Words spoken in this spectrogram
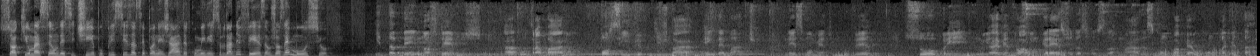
Só que uma ação desse tipo precisa ser planejada com o ministro da Defesa, o José Múcio. E também nós temos ah, o trabalho possível que está em debate nesse momento no governo sobre um eventual ingresso das Forças Armadas com um papel complementar.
